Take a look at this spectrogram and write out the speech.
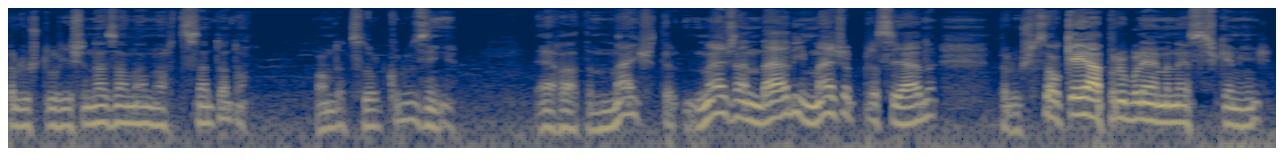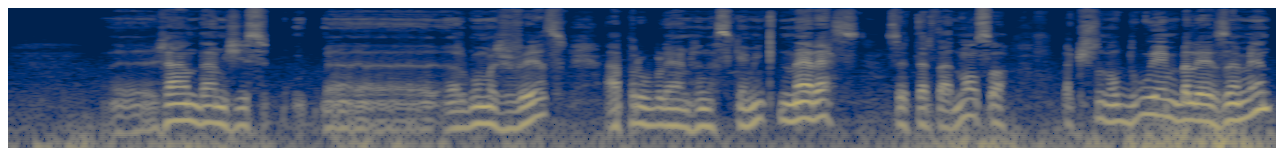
pelos turistas na zona norte de Santo Antão. Ponta de Sol Cruzinha. É a rota mais, mais andada e mais apreciada pelos. Só que há problema nesses caminhos eh, já andamos isso algumas vezes, há problemas nesse caminho que merece ser tratado, não só a questão do embelezamento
